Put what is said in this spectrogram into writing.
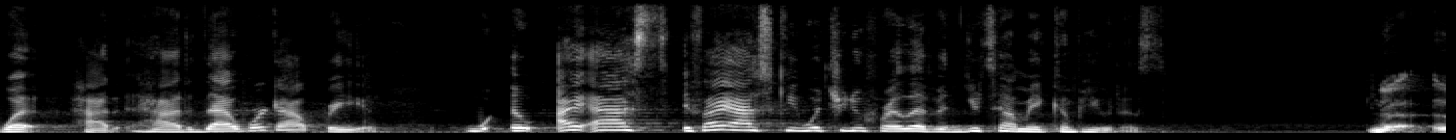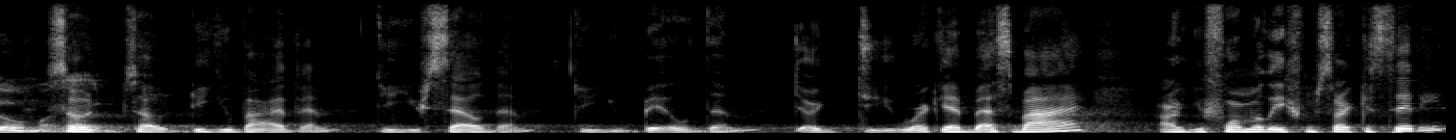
What how how did that work out for you? I asked if I ask you what you do for a living, you tell me computers. Oh my So god. so do you buy them? Do you sell them? Do you build them? Or do you work at Best Buy? Are you formerly from Circuit City?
